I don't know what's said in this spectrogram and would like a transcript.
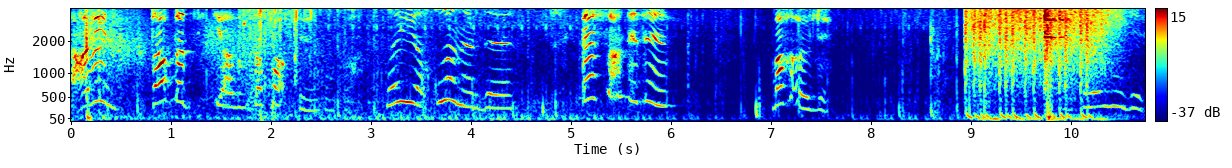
Abi tablet yanımda patlıyor baba. Dayı yakula nerede? Ben sana dedim. Bak öldü. Ölmedi.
